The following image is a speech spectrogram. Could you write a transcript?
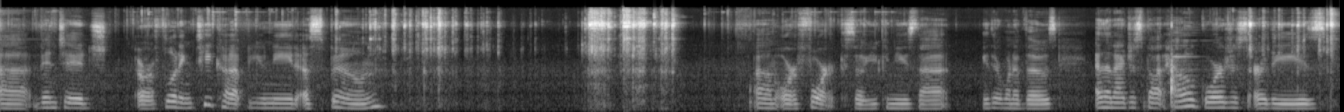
uh, vintage or a floating teacup, you need a spoon um, or a fork. So you can use that either one of those. And then I just thought, how gorgeous are these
